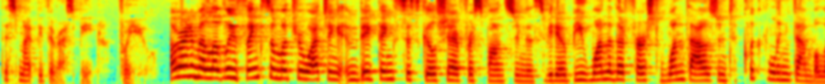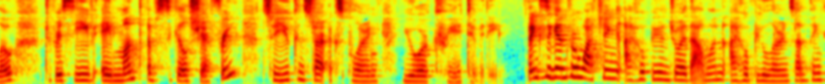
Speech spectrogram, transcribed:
this might be the recipe for you. Alrighty, my lovelies, thanks so much for watching and big thanks to Skillshare for sponsoring this video. Be one of the first 1,000 to click the link down below to receive a month of Skillshare free so you can start exploring your creativity. Thanks again for watching. I hope you enjoyed that one. I hope you learned something.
